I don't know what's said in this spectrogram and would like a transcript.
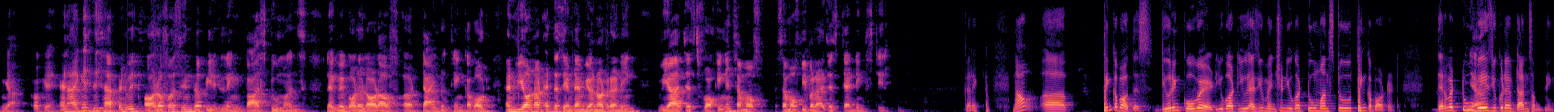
Yeah, okay. And I guess this happened with all of us in the period, like past two months. Like we've got a lot of uh, time to think about, and we are not at the same time we are not running. We are just walking, and some of some of people are just standing still. correct now uh, think about this during covid you got you as you mentioned you got 2 months to think about it there were two Yeah. ways you could have done something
